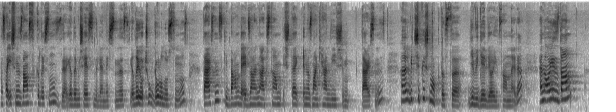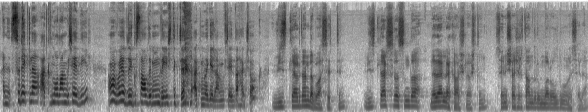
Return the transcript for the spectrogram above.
mesela işinizden sıkılırsınız ya ya da bir şey sinirlenirsiniz ya da çok yorulursunuz. Dersiniz ki ben bir eczane açsam işte en azından kendi işim dersiniz. Hani bir çıkış noktası gibi geliyor insanlara. Hani o yüzden hani sürekli aklımda olan bir şey değil ama böyle duygusal durumum değiştikçe aklıma gelen bir şey daha çok. Vizitlerden de bahsettin. Vizitler sırasında nelerle karşılaştın? Seni şaşırtan durumlar oldu mu mesela?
